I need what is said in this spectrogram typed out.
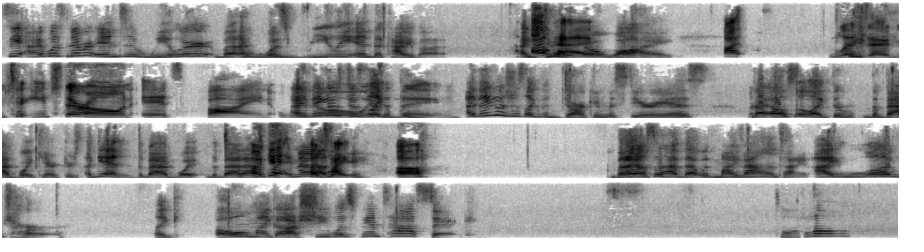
See, I was never into Wheeler, but I was really into Kaiba. I Okay. don't know why. I listen, to each their own. It's fine. We I think it was just, like, the- thing. I think it was just like the dark and mysterious. But I also like the the bad boy characters. Again, the bad boy, the badass Again, a personality. Uh, But I also have that with Mai Valentine. I loved her. Like, oh my gosh, she was fantastic. da-da-da.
